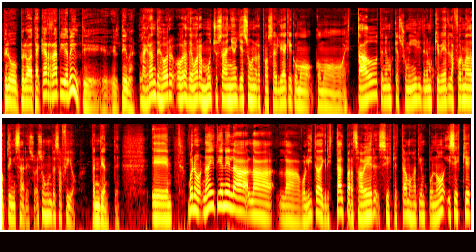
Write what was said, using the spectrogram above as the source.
pero, pero atacar rápidamente el, tema. Las grandes obras demoran muchos años y eso es una responsabilidad que como, como Estado tenemos que asumir y tenemos que ver la forma de optimizar eso. Eso es un desafío pendiente. Eh, bueno, nadie tiene la, la, bolita de cristal para saber si es que estamos a tiempo o no y si es que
